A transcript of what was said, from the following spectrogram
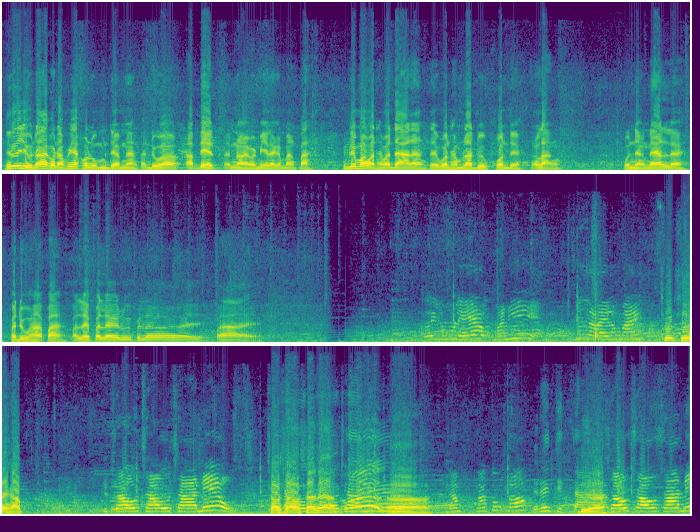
นี่เราอยู่หน้าโกดังพยาคารุมเหมือนเดิมนะไปดูว่าอัปเดตหน่อยว่ามีอะไรกันบ้างปะเป็นเรื่องมาวันธรรมดานะ แต่วันธรรมดาดูคนเดี๋ยวข้างหลัง คนอย่างแน่นเลย ไปดูฮะไปไปเลยไปเลยลุยไปเลยไปเฮ้ยรู้แล้วมานี่ชื่ออะไรรู้ไหมชื่อชื่ออะไรครับเชาเชาชาแนลชาวชาวชาแนลอ่าน้ำน้ำตุ๊กเนาะ จะได้ติดตามดีนะเชาเชาชาแน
